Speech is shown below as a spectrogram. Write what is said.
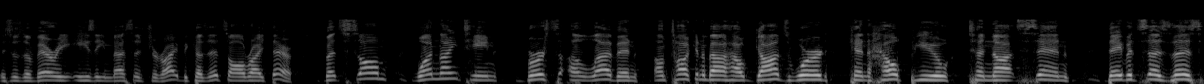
this is a very easy message to write because it's all right there. But Psalm 119 verse 11, I'm talking about how God's Word can help you to not sin. David says this,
